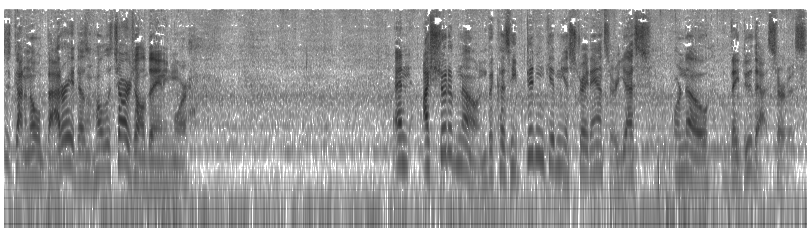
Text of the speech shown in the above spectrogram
Just got an old battery. It doesn't hold a charge all day anymore. And I should have known because he didn't give me a straight answer yes or no, they do that service.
